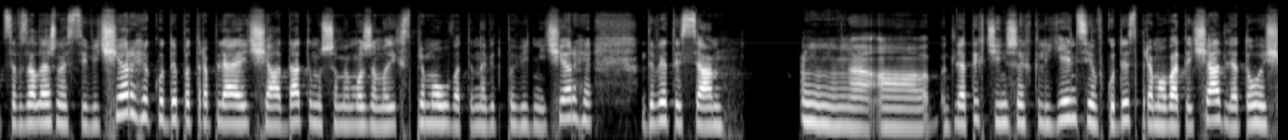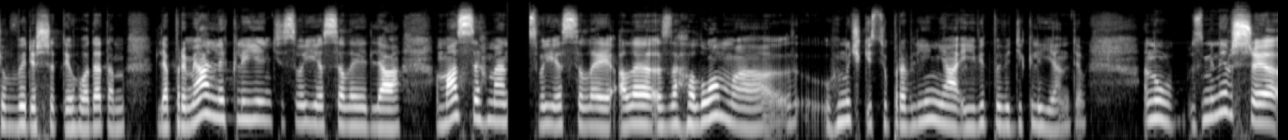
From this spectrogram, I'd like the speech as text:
це в залежності від черги, куди потрапляє чат, да, тому що ми можемо їх спрямовувати на відповідні черги, дивитися. Для тих чи інших клієнтів, куди спрямувати чат для того, щоб вирішити його да, там, для преміальних клієнтів своє селе, для мас-сегменту свої селе, але загалом е, гнучкість управління і відповіді клієнтів. Ну, змінивши е,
